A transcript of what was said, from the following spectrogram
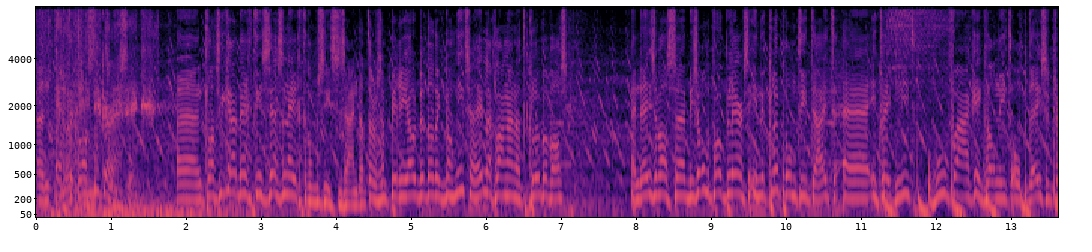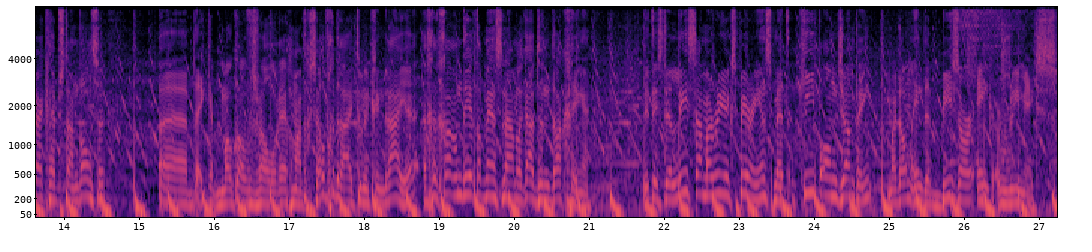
Een echte klassieker. Classic. Een klassieker uit 1996 om precies te zijn. Dat was een periode dat ik nog niet zo heel erg lang aan het clubben was. En deze was uh, bijzonder populair in de club rond die tijd. Uh, ik weet niet hoe vaak ik wel niet op deze track heb staan dansen. Ik heb hem ook overigens wel regelmatig zelf gedraaid toen ik ging draaien. Gegarandeerd dat mensen namelijk uit hun dak gingen. Dit is de Lisa Marie Experience met Keep On Jumping, maar dan in de Bizarre Inc. remix.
